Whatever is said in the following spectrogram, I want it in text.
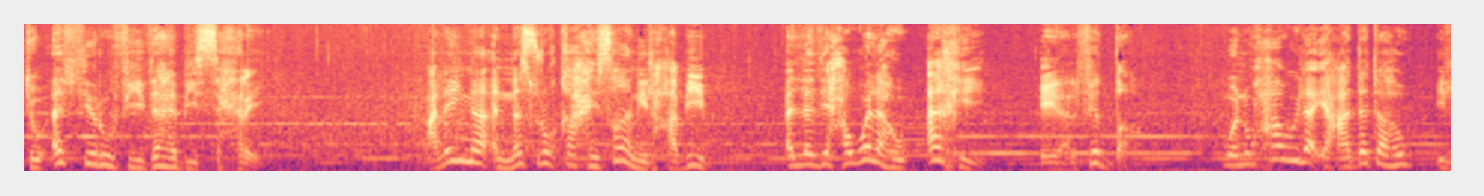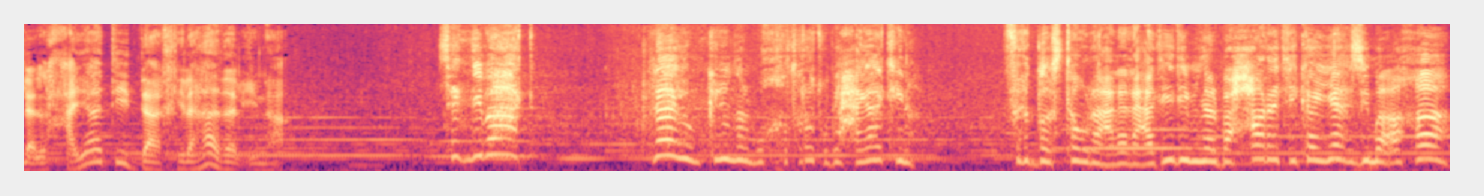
تؤثر في ذهبي السحري. علينا أن نسرق حصاني الحبيب الذي حوله أخي إلى الفضة. ونحاول إعادته إلى الحياة داخل هذا الإناء. سندباد لا يمكننا المخاطرة بحياتنا. فضة استولى على العديد من البحارة كي يهزم أخاه.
